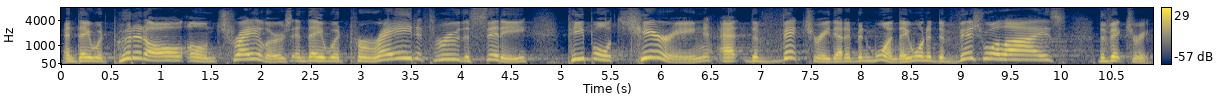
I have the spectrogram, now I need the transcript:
and they would put it all on trailers and they would parade through the city, people cheering at the victory that had been won. They wanted to visualize the victory.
